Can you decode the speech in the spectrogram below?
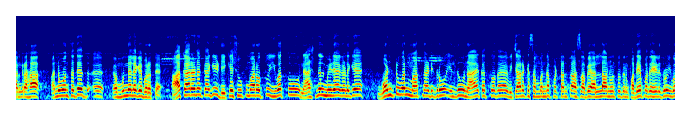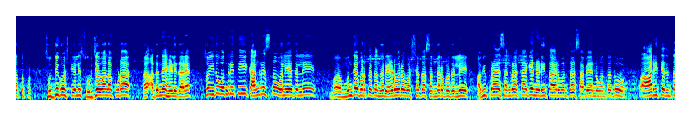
ಸಂಗ್ರಹ ಅನ್ನುವಂಥದ್ದೇ ಮುನ್ನೆಲೆಗೆ ಬರುತ್ತೆ. ಆ ಕಾರಣಕ್ಕಾಗಿ ಡಿ ಕೆ ಶಿವಕುಮಾರ್ ಹೊತ್ತು ಇವತ್ತು ನ್ಯಾಷನಲ್ ಮೀಡಿಯಾಗಳಿಗೆ ಒನ್ ಟು ಒನ್ ಮಾತನಾಡಿದ್ರು ಇದು ನಾಯಕತ್ವದ ವಿಚಾರಕ್ಕೆ ಸಂಬಂಧಪಟ್ಟಂತಹ ಸಭೆ ಅಲ್ಲ ಅನ್ನುವಂಥದ್ದನ್ನು ಪದೇ ಪದೇ ಹೇಳಿದ್ರು. ಇವತ್ತು ಸುದ್ದಿಗೋಷ್ಠಿಯಲ್ಲಿ ಸುರ್ಜೇವಾಲಾ ಕೂಡ ಅದನ್ನೇ ಹೇಳಿದ್ದಾರೆ. ಸೊ ಇದು ಒಂದು ರೀತಿ ಕಾಂಗ್ರೆಸ್ನ ವಲಯದಲ್ಲಿ ಮುಂದೆ ಬರ್ತಕ್ಕಂಥ ಎರಡೂವರೆ ವರ್ಷದ ಸಂದರ್ಭದಲ್ಲಿ ಅಭಿಪ್ರಾಯ ಸಂಗ್ರಹಕ್ಕಾಗಿ ನಡೀತಾ ಇರುವಂತಹ ಸಭೆ ಅನ್ನುವಂಥದ್ದು ಆ ರೀತಿಯಾದಂಥ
